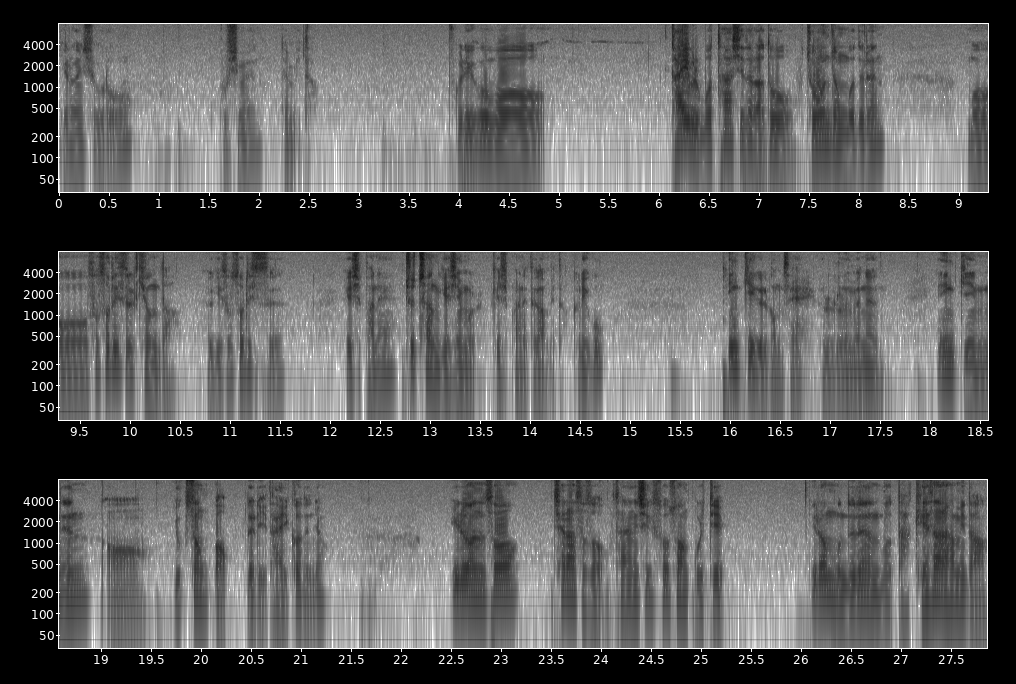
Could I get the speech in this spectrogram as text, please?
이런 식으로 보시면 됩니다. 그리고 뭐 가입을 못 하시더라도 좋은 정보들은 뭐 소소리스를 키운다. 여기 소소리스 게시판에 추천 게시물 게시판에 들어갑니다. 그리고 인기글 검색을 누르면은 인기 있는 어, 육성법들이 다 있거든요. 이런서 체라소속 사양식 소소한 꿀팁 이런 분들은 뭐 다 계산을 합니다.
